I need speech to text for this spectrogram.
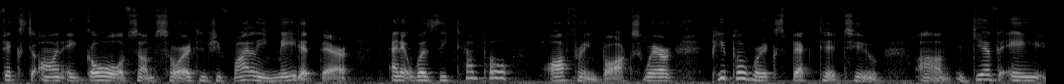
fixed on a goal of some sort, and she finally made it there. And it was the temple offering box where people were expected to um, give a,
